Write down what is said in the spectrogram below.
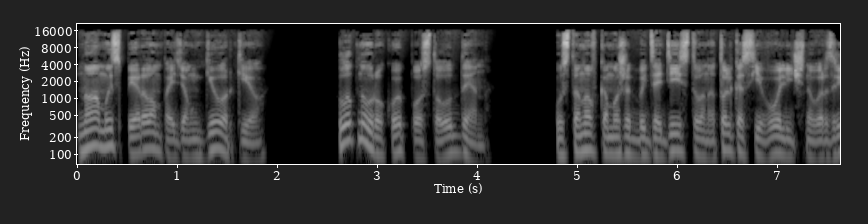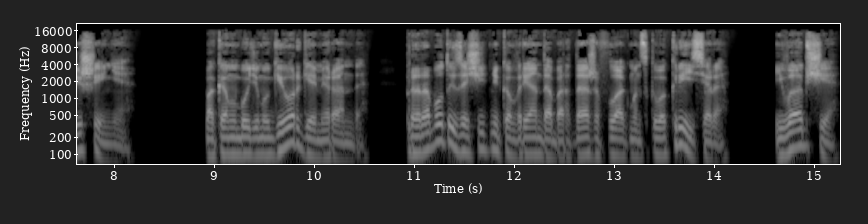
Ну а мы с Перлом пойдем к Георгию. Хлопнул рукой по столу Дэн. Установка может быть задействована только с его личного разрешения. Пока мы будем у Георгия Миранда, проработай защитником варианта абордажа флагманского крейсера. И вообще,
